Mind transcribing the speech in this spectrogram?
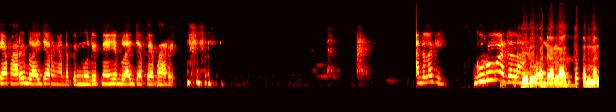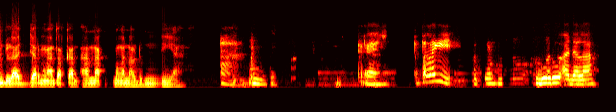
Tiap hari belajar ngadepin muridnya aja belajar tiap hari. Ada lagi. Guru adalah Guru adalah teman belajar mengantarkan anak mengenal dunia. ah. Keren. Apa lagi? Guru adalah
